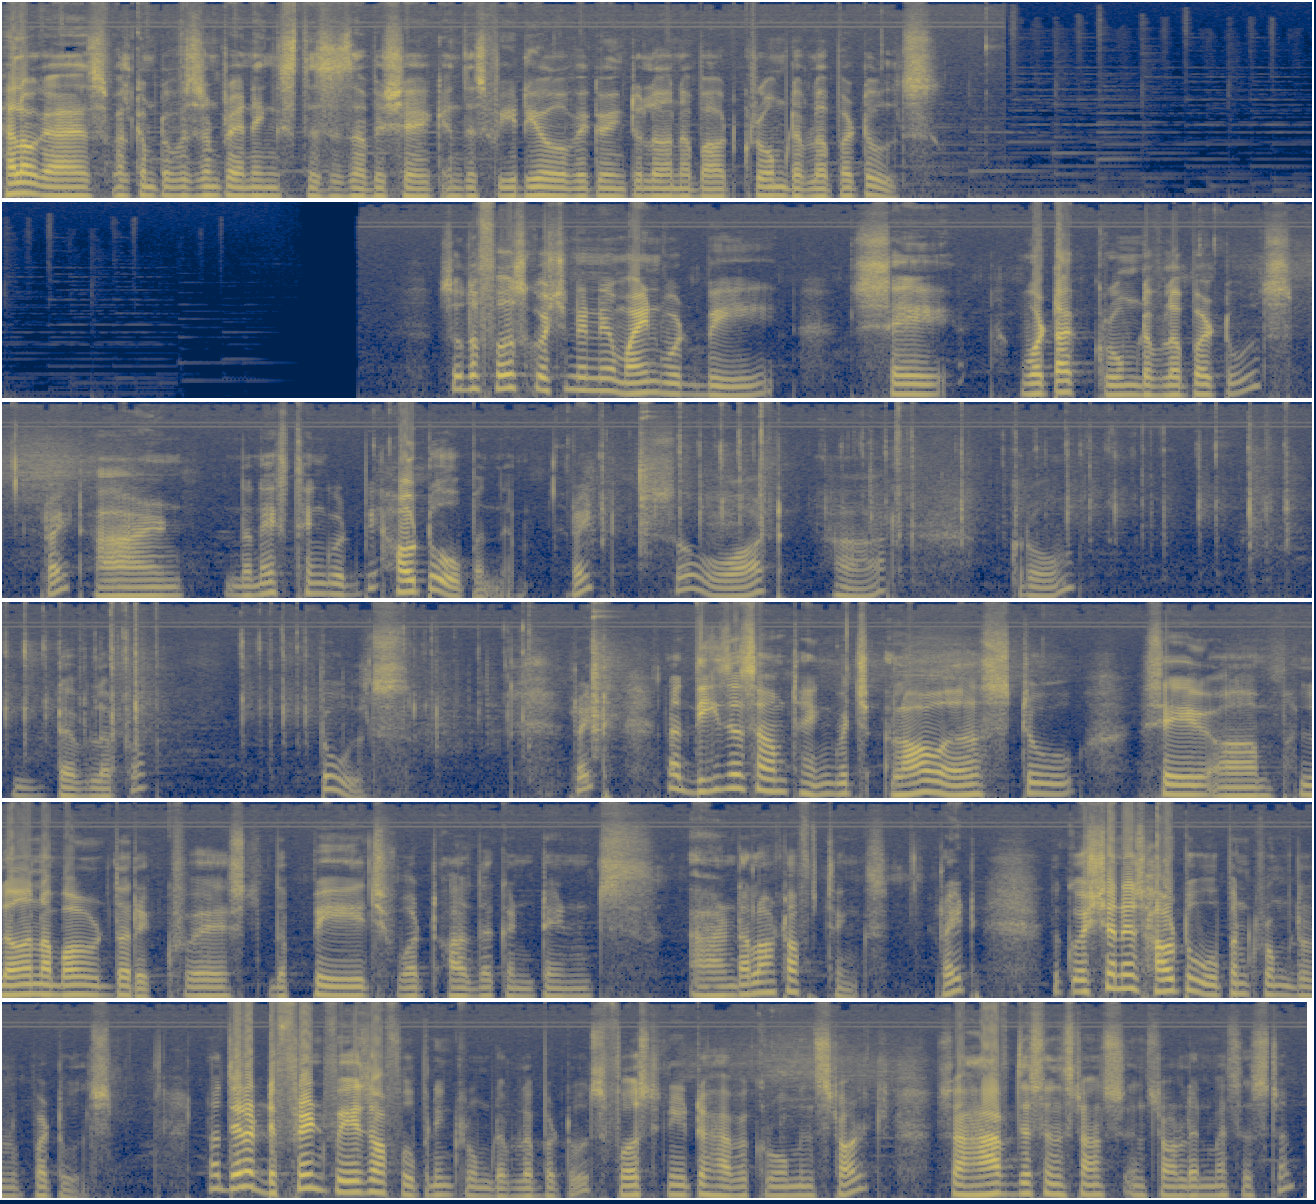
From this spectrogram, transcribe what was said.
Hello guys, welcome to Whizdom Trainings. This is Abhishek. In this video, we're going to learn about Chrome Developer Tools. So the first question in your mind would be, say, what are Chrome Developer Tools, right? And the next thing would be how to open them, right? So what are Chrome Developer Tools? Right? Now these are something which allow us to say um, learn about the request the page what are the contents and a lot of things right? The question is how to open chrome developer tools. Now there are different ways of opening chrome developer tools. First you need to have a chrome installed. So i have this instance installed in my system.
